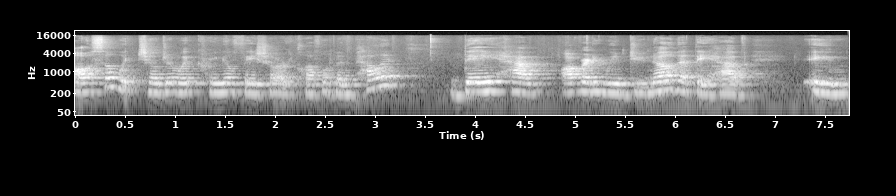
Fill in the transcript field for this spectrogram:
Also, with children with craniofacial or cleft palate, they have already, we do know that they have a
